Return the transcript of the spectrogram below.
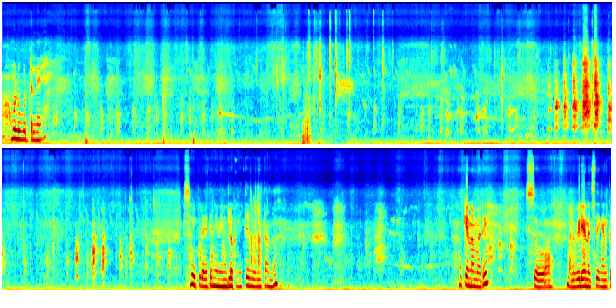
మామూలు పుట్టలే సో ఇప్పుడైతే నేను ఇంట్లోకి అయితే వెళ్తాను. ఓకేనా మరి? సో మన వీడియో నచ్చితే కనుక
